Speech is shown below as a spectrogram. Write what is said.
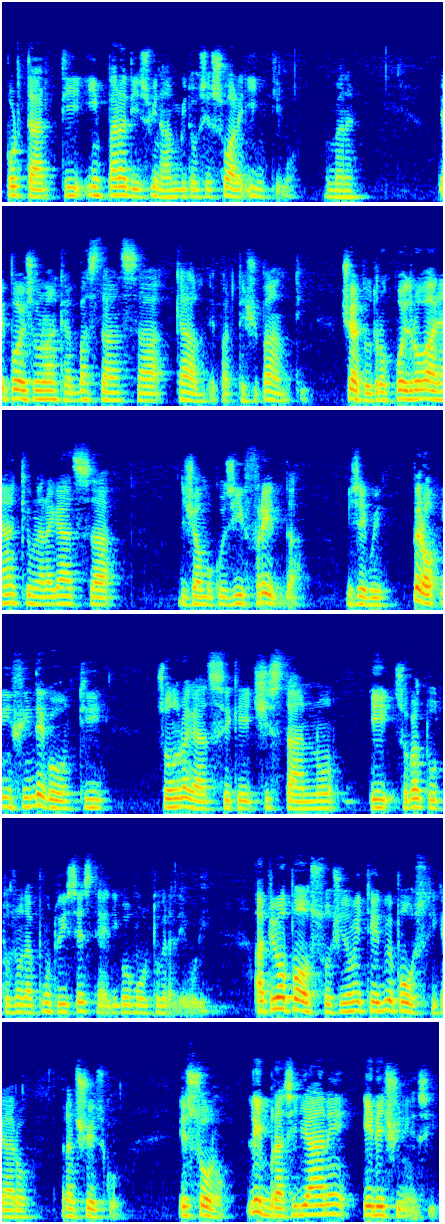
portarti in paradiso in ambito sessuale intimo, va bene? E poi sono anche abbastanza calde, partecipanti. Certo, tro- puoi trovare anche una ragazza, diciamo così, fredda, mi segui? però in fin dei conti sono ragazze che ci stanno e soprattutto sono dal punto di vista estetico molto gradevoli. Al primo posto ci devo mettere due posti, caro Francesco, e sono le brasiliane e le cinesi,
